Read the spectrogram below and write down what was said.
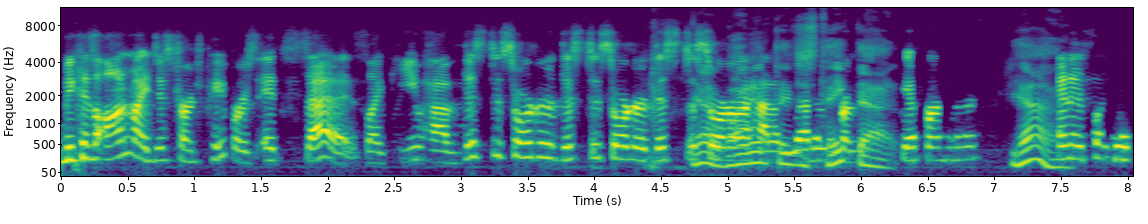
because on my discharge papers it says like you have this disorder, this disorder, this Yeah, disorder. why I had a they letter just from that? Skipper. Yeah. And it's like with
